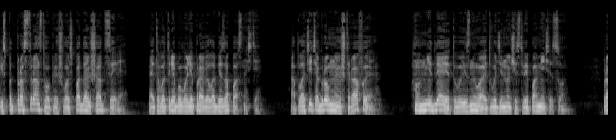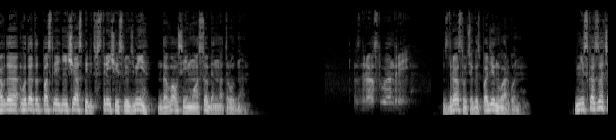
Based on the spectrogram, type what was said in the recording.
из-под пространства пришлось подальше от цели. Этого требовали правила безопасности. Оплатить огромные штрафы? Он не для этого изнывает в одиночестве по месяцу. Правда, вот этот последний час перед встречей с людьми давался ему особенно трудно. «Здравствуй, Андрей». «Здравствуйте, господин Варгун». Не сказать,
